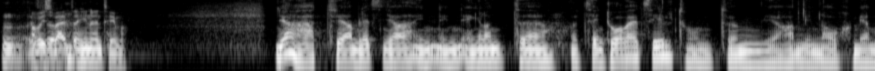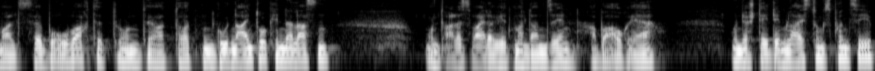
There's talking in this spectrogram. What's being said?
Aber also- ist weiterhin ein Thema. Ja, er hat ja im letzten Jahr in, in England äh, zehn Tore erzielt und ähm, wir haben ihn auch mehrmals äh, beobachtet und er hat dort einen guten Eindruck hinterlassen. Und alles weiter wird man dann sehen. Aber auch er untersteht dem Leistungsprinzip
